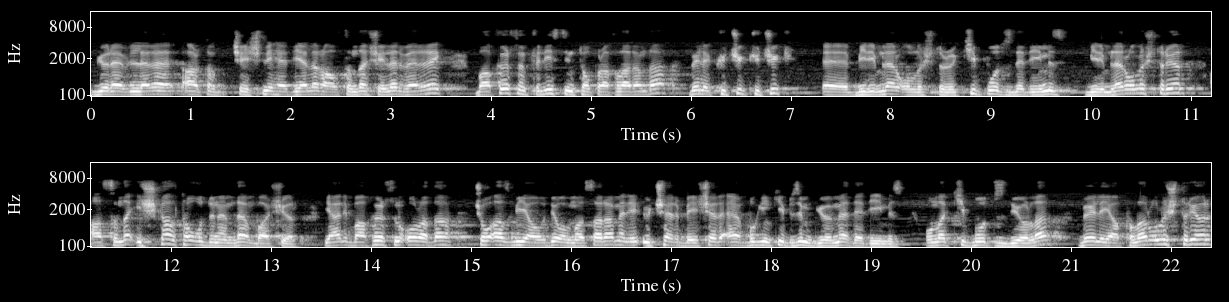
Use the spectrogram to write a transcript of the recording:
görevlilere artık çeşitli hediyeler altında şeyler vererek bakıyorsun Filistin topraklarında böyle küçük küçük e, birimler oluşturuyor. Kibbutz dediğimiz birimler oluşturuyor. Aslında işgal ta o dönemden başlıyor. Yani bakıyorsun orada çok az bir Yahudi olmasına rağmen üçer beşer ev bugünkü bizim göme dediğimiz. Onlar kibbutz diyorlar. Böyle yapılar oluşturuyor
